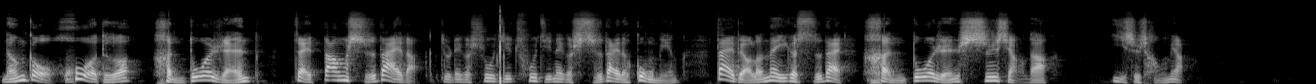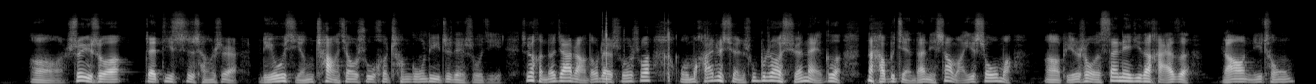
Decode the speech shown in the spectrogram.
能够获得很多人在当时代的，就这个书籍初级那个时代的共鸣，代表了那一个时代很多人思想的意识层面。嗯，所以说，在第四层是流行畅销书和成功励志类书籍，所以很多家长都在说说我们孩子选书不知道选哪个，那还不简单？你上网一搜嘛，啊，比如说我三年级的孩子，然后你从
